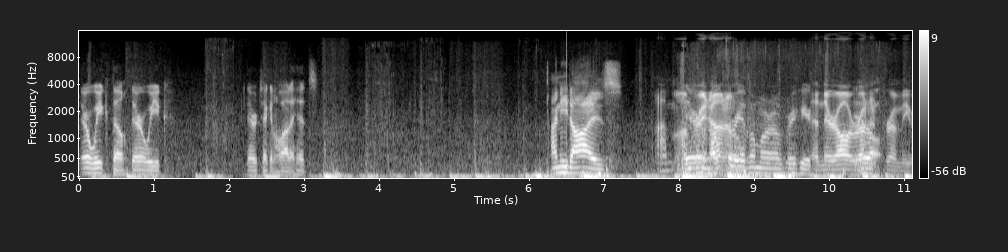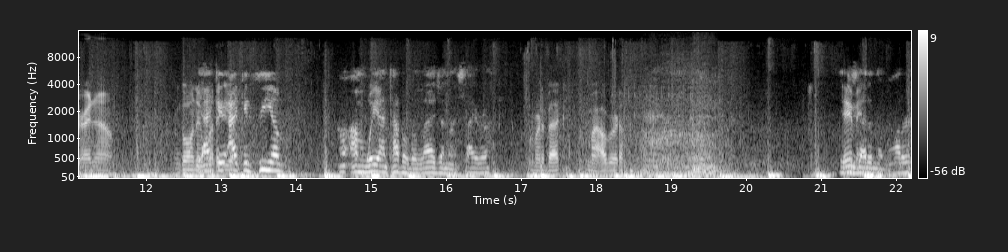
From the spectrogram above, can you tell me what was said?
They're weak though. They're weak. They're taking a lot of hits. I need eyes. I'm, I'm They're- right all on three them, of them are over here. and they're all They're running all- from me right now. I'm going in Yeah, I with the can. I can see them. I- I'm way on top of a ledge on my Syra. I'm running back. My Alberta. He Damn just it. got in the water.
